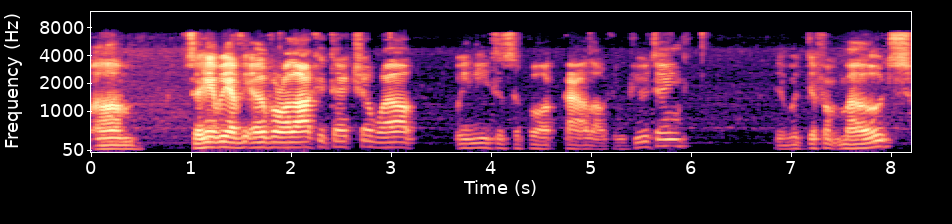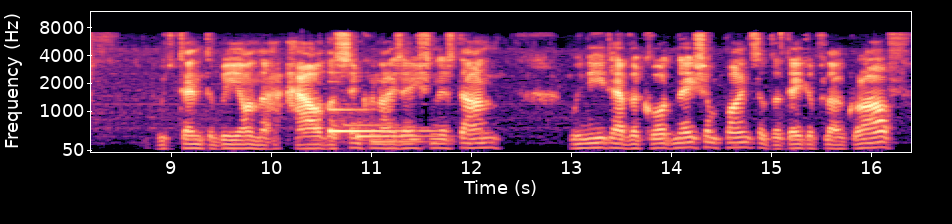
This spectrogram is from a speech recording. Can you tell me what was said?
Um, so here we have the overall architecture. Well, we need to support parallel computing with different modes, which tend to be on the, how the synchronization is done. We need to have the coordination points of the data flow graph.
